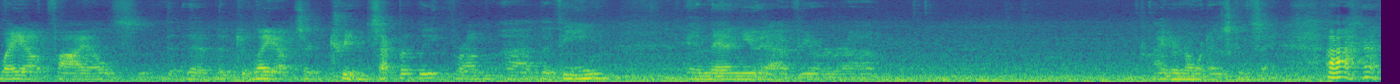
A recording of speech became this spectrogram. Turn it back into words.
layout files, the, the, the layouts are treated separately from uh, the theme. And then you have your, um, I don't know what I was to say. Uh,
